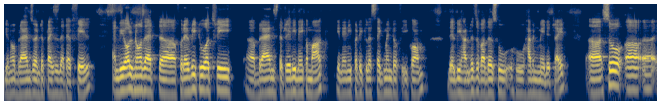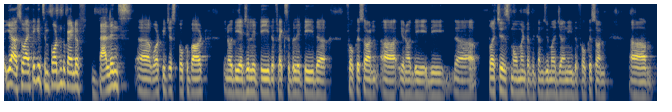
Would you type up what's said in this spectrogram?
you know brands or enterprises that have failed. And we all know that uh, for every two or three uh, brands that really make a mark in any particular segment of ecom there'll be hundreds of others who who haven't made it right? Uh, so uh, uh, yeah so i think it's important to kind of balance what we just spoke about you know the agility the flexibility the focus on you know the the, purchase moment of the consumer journey the focus on um,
